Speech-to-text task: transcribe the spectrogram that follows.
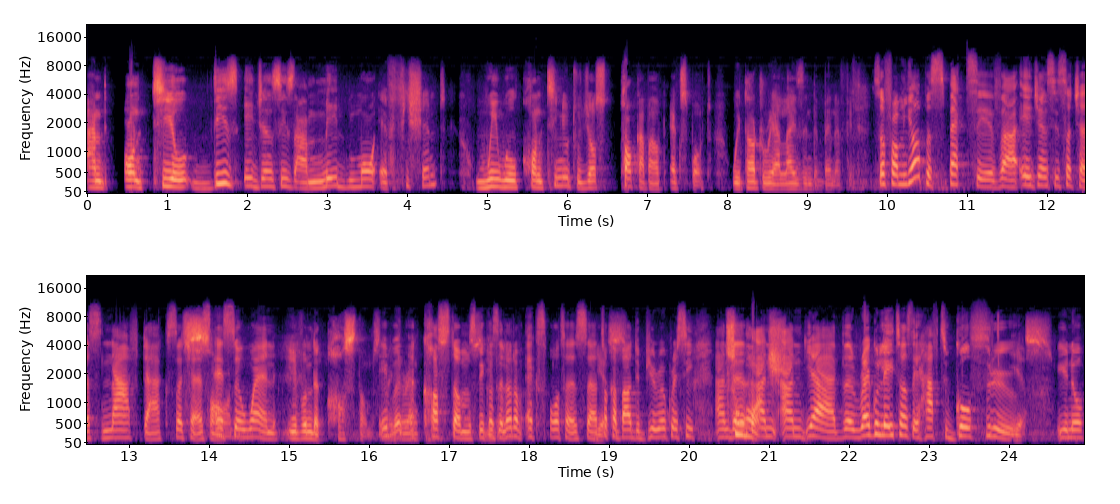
And until these agencies are made more efficient, we will continue to just talk about export without realizing the benefit. so from your perspective, uh, agencies such as NAFDAC, such as SON, SON, Even the customs, even Nigerian customs, because a lot of exporters uh, talk about the bureaucracy and Too the, and, much. and yeah, the regulators they have to go through. Yes. You know,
